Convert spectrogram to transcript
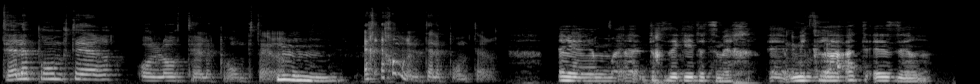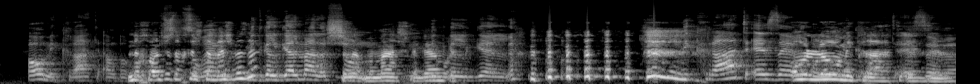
טלפרומפטר או לא טלפרומפטר. Mm. איך, איך אומרים טלפרומפטר? אמ, תחזיקי את עצמך, אה, מקראת עזר. או מקראת, נכון שצריך להשתמש בזה? מתגלגל מהלשון. לא, ממש, לגמרי. מתגלגל. מקראת עזר. או לא, לא מקראת עזר.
